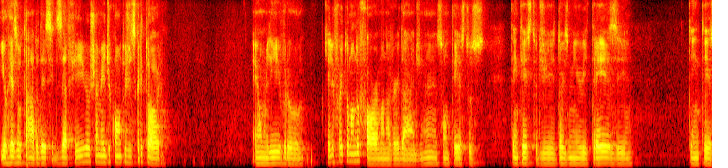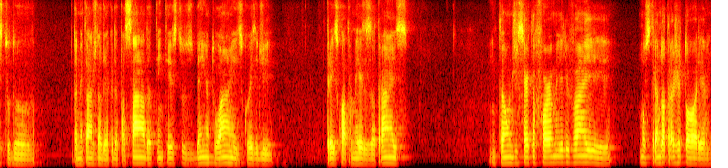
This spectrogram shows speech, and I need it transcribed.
E o resultado desse desafio eu chamei de contos de escritório. É um livro que ele foi tomando forma, na verdade, né? São textos, tem texto de 2013, tem texto do, da metade da década passada, tem textos bem atuais, coisa de três, quatro meses atrás. Então, de certa forma, ele vai mostrando a trajetória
